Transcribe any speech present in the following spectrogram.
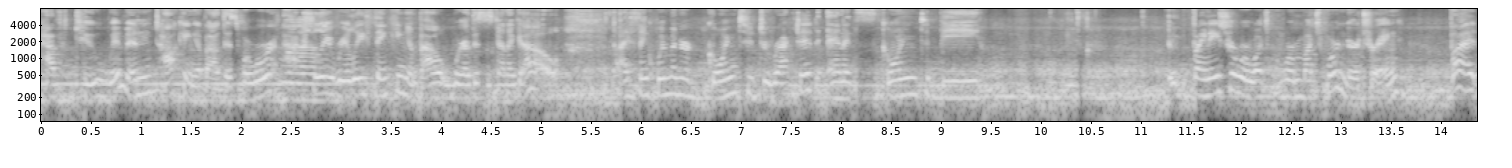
have two women talking about this where we're actually really thinking about where this is going to go. I think women are going to direct it and it's going to be by nature we're much, we're much more nurturing, but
